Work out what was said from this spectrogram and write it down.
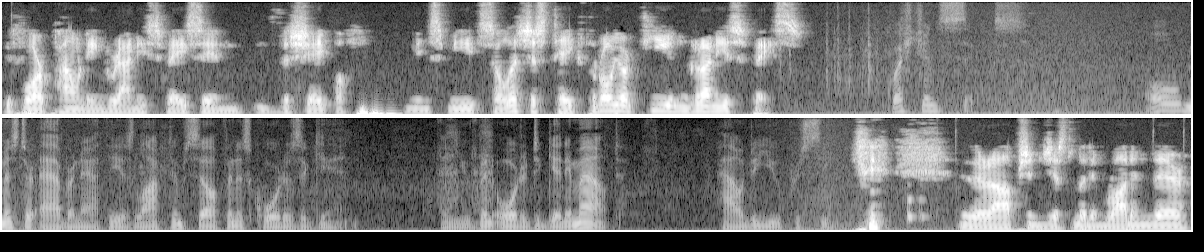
before pounding granny's face in the shape of mincemeat so let's just take throw your tea in granny's face Question six. Old Mr. Abernathy has locked himself in his quarters again, and you've been ordered to get him out. How do you proceed? is there an option to just let him rot in there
